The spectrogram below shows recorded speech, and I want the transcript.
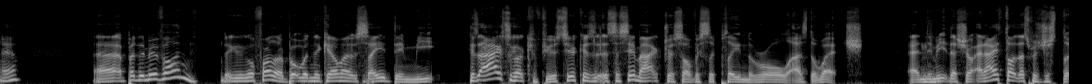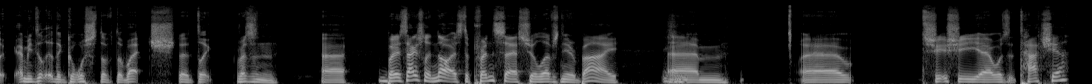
yeah. Uh, but they move on. They go further. But when they come outside, they meet. Because I actually got confused here because it's the same actress, obviously playing the role as the witch, and they Mhm. meet this show. And I thought this was just like immediately the ghost of the witch that like risen. Uh, but it's actually not. It's the princess who lives nearby. Um, uh, she she uh, was it Tachia?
